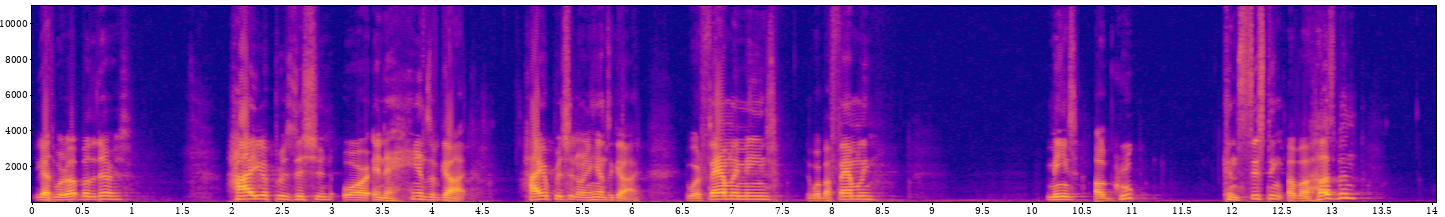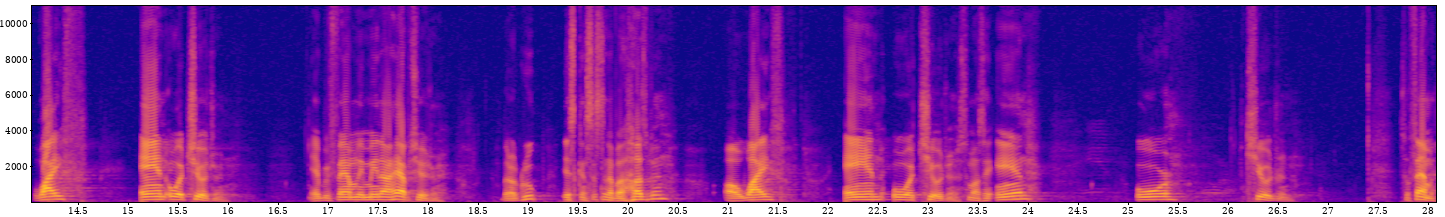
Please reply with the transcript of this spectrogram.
You got the word up, Brother Darius? Higher position or in the hands of God. Higher position or in the hands of God. The word family means, the word by family means a group consisting of a husband, wife, and or children. Every family may not have children, but a group is consisting of a husband, a wife, and or children. Somebody say and or children. So family.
